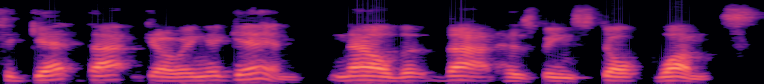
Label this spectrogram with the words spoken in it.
to get that going again now that that has been stopped once.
